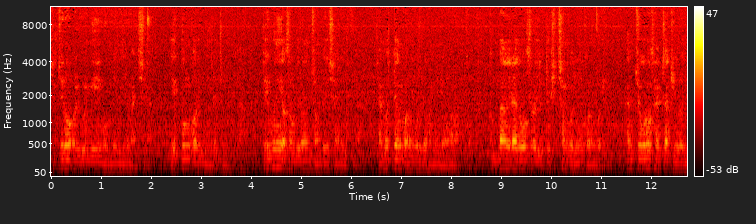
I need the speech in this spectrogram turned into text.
실제로 얼굴 미인, 몸매 미인은 많지만 예쁜 걸음 미인은 드뭅니다. 대부분의 여성들은 정도의 차이는 있으나 잘못된 걸음걸이로 걷는 경우가 많고 금방이라도 쓰러질 듯 휘청거리는 걸음걸이 한쪽으로 살짝 기울어진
